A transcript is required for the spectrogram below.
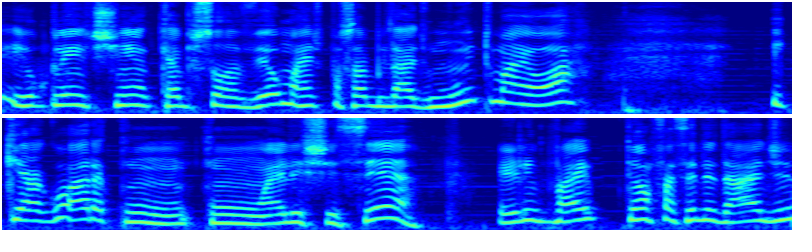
e o cliente tinha que absorver uma responsabilidade muito maior e que agora com, com LXC ele vai ter uma facilidade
